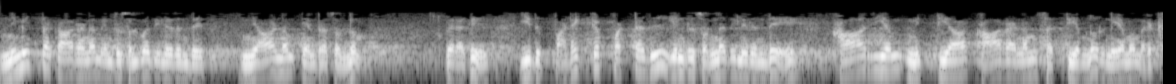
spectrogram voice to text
நிமித்த காரணம் என்று சொல்வதிலிருந்து ஞானம் என்ற சொல்லும். பிறகு இது படைக்கப்பட்டது என்று சொன்னதிலிருந்தே காரியம் மித்தியா காரணம் சத்தியம்னு ஒரு நியமம் இருக்கு.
